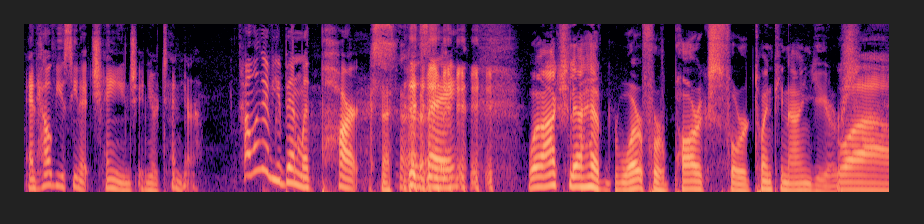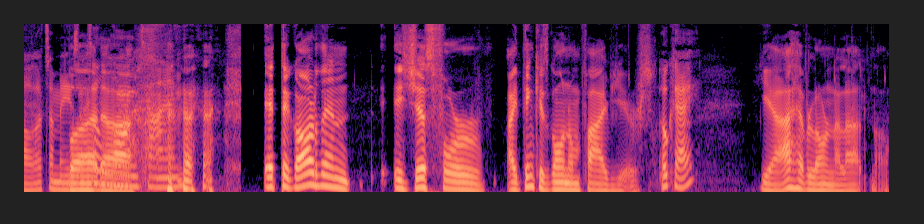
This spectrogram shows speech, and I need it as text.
and how have you seen it change in your tenure? How long have you been with Parks, Jose? Well, actually, I had worked for parks for 29 years. wow, that's amazing. But, It's a uh, long time. At the garden, it's just for I think it's going on five years. okay. Yeah, I have learned a lot now.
